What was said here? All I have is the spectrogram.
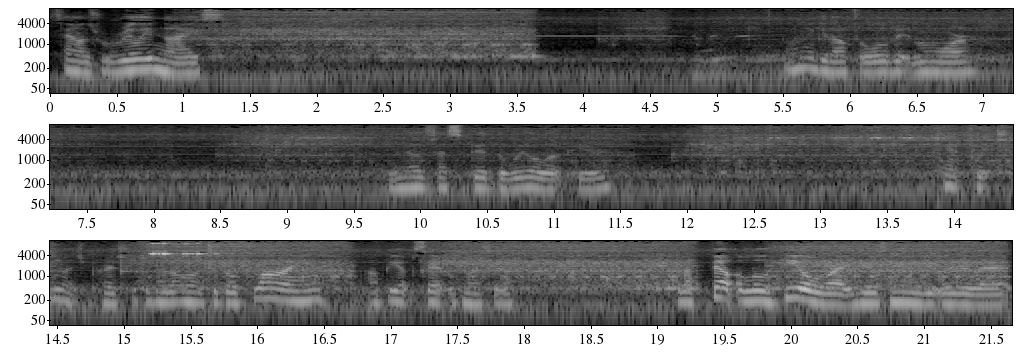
Sounds really nice. I'm to get off a little bit more you notice I sped the wheel up here. Can't put too much pressure because I don't want it to go flying. I'll be upset with myself. But I felt a little heel right here, so I'm to get rid of that.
